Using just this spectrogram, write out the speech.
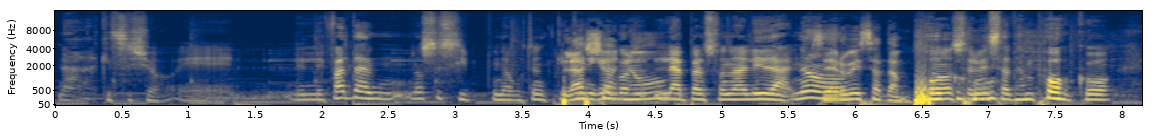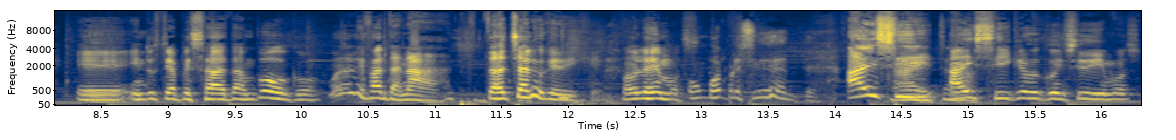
Nada, qué sé yo. eh, le, le falta, no sé si una cuestión que Playa, tiene que ver con no. la personalidad. No, Cerveza tampoco. No, cerveza tampoco. eh, industria pesada tampoco. Bueno, no le falta nada. Tacha lo que dije. Volvemos. Un buen presidente. Ahí sí, Ahí sí, creo que coincidimos.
